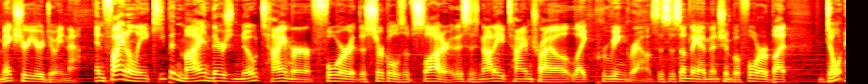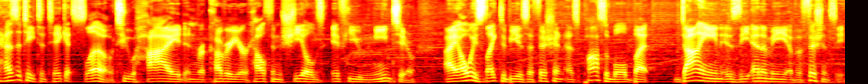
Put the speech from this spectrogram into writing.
make sure you're doing that. And finally, keep in mind there's no timer for the Circles of Slaughter. This is not a time trial like Proving Grounds. This is something I mentioned before, but don't hesitate to take it slow, to hide and recover your health and shields if you need to. I always like to be as efficient as possible, but dying is the enemy of efficiency.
